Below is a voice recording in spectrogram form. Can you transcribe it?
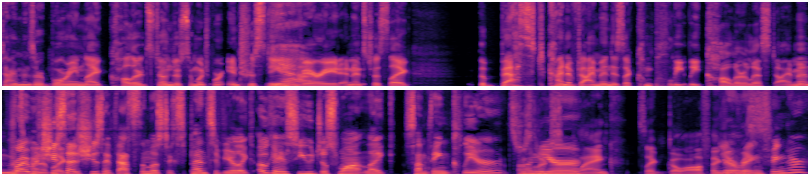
diamonds are boring. Like colored stones are so much more interesting Yeah. and varied." And it's just like the best kind of diamond is a completely colorless diamond. That's right? of she like, said, she's like, that's the most expensive. You're like, okay, so you just want like something clear It's just, on your blank. It's like go off. I guess. your guess. ring finger. And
